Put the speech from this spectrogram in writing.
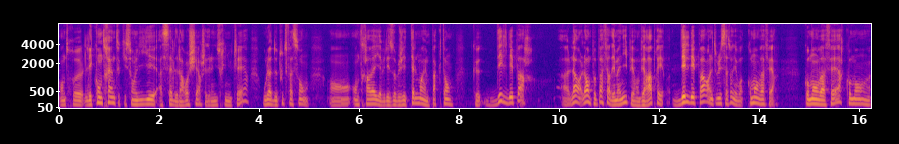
entre les contraintes qui sont liées à celles de la recherche et de l'industrie nucléaire, où là, de toute façon, on, travaille avec des objets tellement impactants que dès le départ, euh, là, là on ne peut pas faire des manips et on verra après. Dès le départ, on est obligé de se comment on va faire? Comment on va faire? Comment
